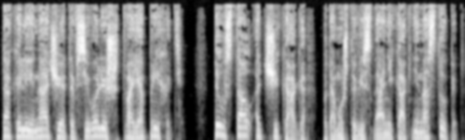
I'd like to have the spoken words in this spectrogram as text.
Так или иначе, это всего лишь твоя прихоть. Ты устал от Чикаго, потому что весна никак не наступит.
